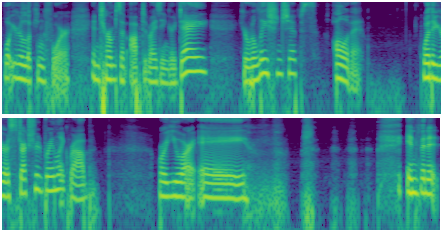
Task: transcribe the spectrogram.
what you're looking for in terms of optimizing your day, your relationships, all of it. Whether you're a structured brain like Robb or you are a infinite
